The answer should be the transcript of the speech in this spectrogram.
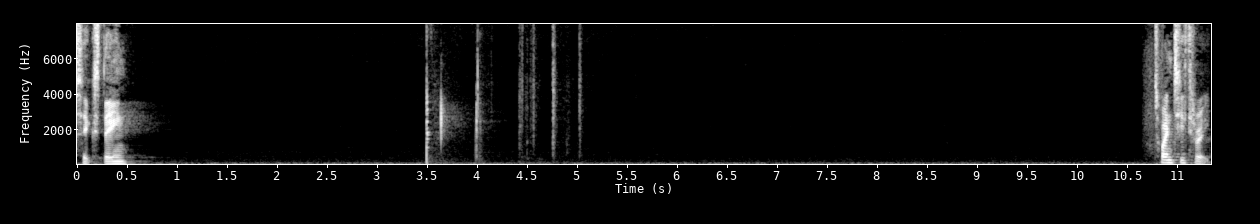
Sixteen. Twenty-three.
